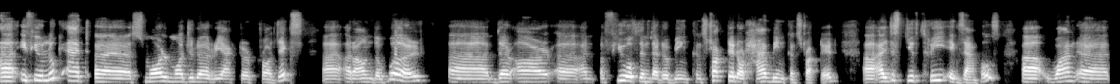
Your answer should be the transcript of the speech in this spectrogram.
Uh, if you look at uh, small modular reactor projects uh, around the world, uh, there are uh, a few of them that are being constructed or have been constructed. Uh, I'll just give three examples. Uh, one, uh,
